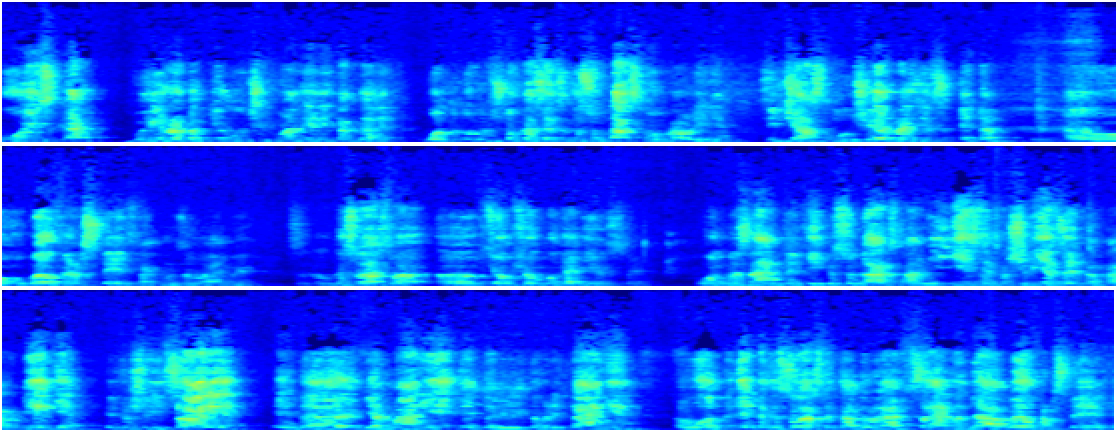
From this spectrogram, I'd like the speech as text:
поиска, выработки лучших моделей и так далее. Вот э, что касается государственного управления, сейчас лучший образец это э, welfare states, так называемые. Государство э, всеобщего благоденствия. Вот, мы знаем такие государства, они есть, это Швеция, это Норвегия, это Швейцария, это Германия, это Великобритания. Вот, это государства, которые официально, да, welfare state.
